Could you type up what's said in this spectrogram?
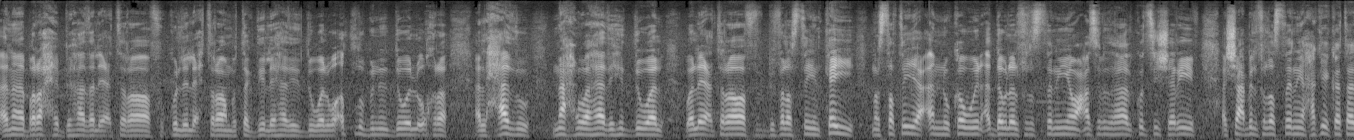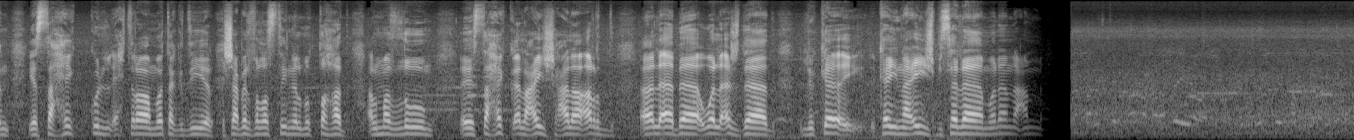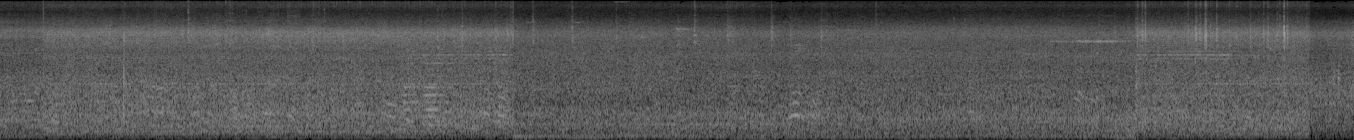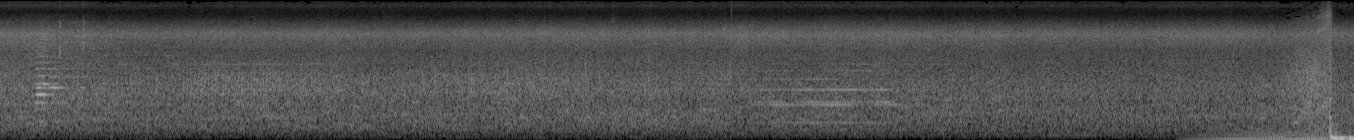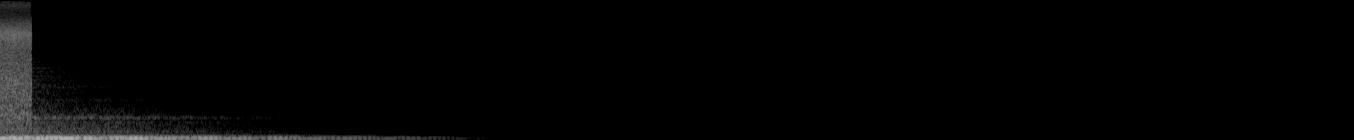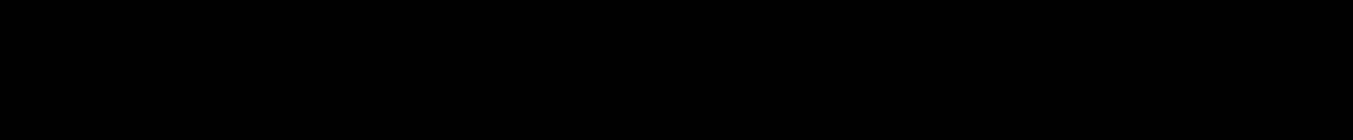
أنا برحب بهذا الاعتراف وكل الاحترام والتقدير لهذه الدول وأطلب من الدول الأخرى الحذو نحو هذه الدول والاعتراف بفلسطين كي نستطيع أن نكون الدولة الفلسطينية وعاصمتها القدس الشريف. الشعب الفلسطيني حقيقة يستحق كل احترام وتقدير الشعب الفلسطيني المضطهد المظلوم يستحق العيش على أرض الآباء والأجداد لكي نعيش بسلام وننعم.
